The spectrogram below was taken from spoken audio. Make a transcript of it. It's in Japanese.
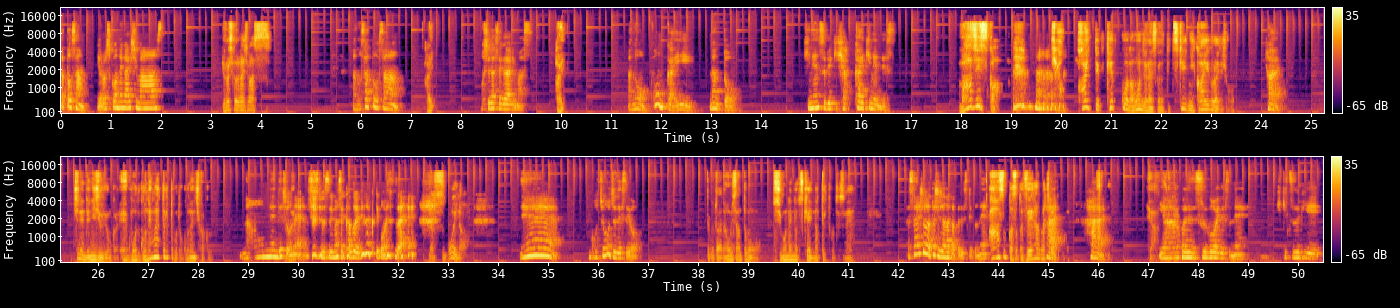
佐藤さん、よろしくお願いします。よろしくお願いします。あの、佐藤さん、はい。お知らせがあります。はい。あの、今回、なんと、記念すべき100回記念です。マジっすか ?100 回って結構なもんじゃないですか？だって月2回ぐらいでしょ？はい。?1 年で24回。え、5, 5年もやってるってこと ?5 年近く。何年でしょうね。すすいません、数えてなくてごめんなさい。いや、すごいな。っねえ、ご長寿ですよ。てことは、直美さんとも4、5年の付き合いになってるってことですね。最初は私じゃなかったですけどね。ああ、そっかそっか。前半が違う。はいはい。いや、いやー、これすごいですね。引き続き、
